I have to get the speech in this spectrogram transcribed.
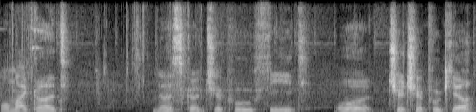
Oh my god. No scope triple feed or tri triple kill.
